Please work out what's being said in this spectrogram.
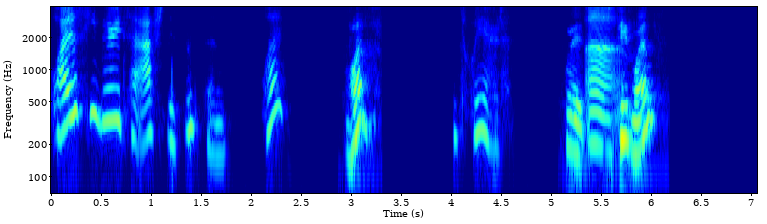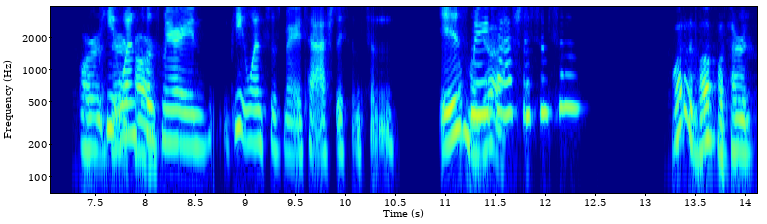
Why is he married to Ashlee Simpson? What? What? It's weird. Wait, Uh, Pete Wentz? Or Pete Derek Wentz Carr? was married. Pete Wentz was married to Ashlee Simpson. Is Oh married God. to Ashlee Simpson? What is up with her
